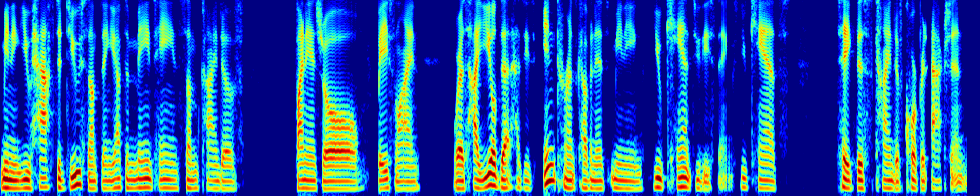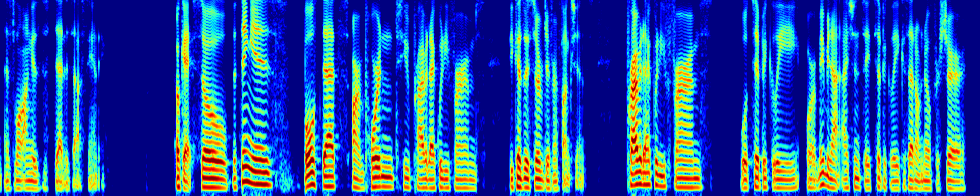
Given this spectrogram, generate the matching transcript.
meaning you have to do something, you have to maintain some kind of financial baseline. Whereas high yield debt has these incurrence covenants, meaning you can't do these things. You can't take this kind of corporate action as long as this debt is outstanding. Okay, so the thing is, both debts are important to private equity firms because they serve different functions. Private equity firms will typically, or maybe not, I shouldn't say typically because I don't know for sure,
